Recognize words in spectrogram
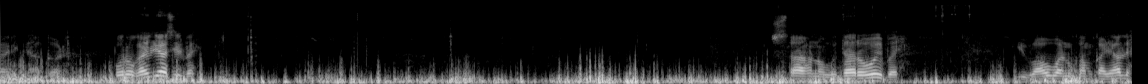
આ રીતે આગળ. પોરો ખાઈ લ્યા છે ભાઈ. સાહનો વધારો હોય ભાઈ. એ વાવવાનું કામકાજ હાલે.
